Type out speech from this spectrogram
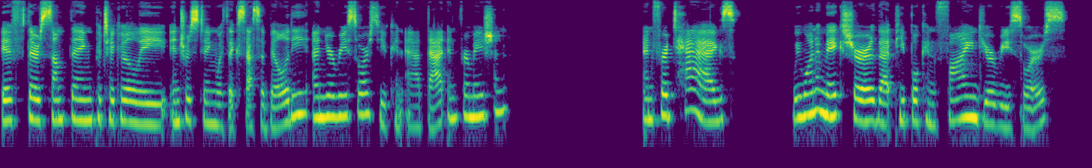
If there's something particularly interesting with accessibility and your resource, you can add that information. And for tags, we want to make sure that people can find your resource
